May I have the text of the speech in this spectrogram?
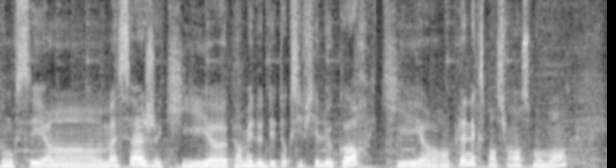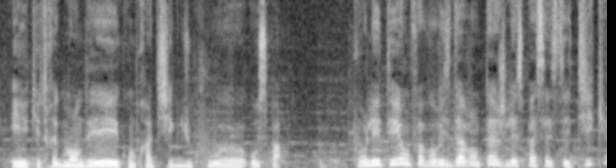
Donc c'est un massage qui euh, permet de détoxifier le corps, qui est en pleine expansion en ce moment et qui est très demandé et qu'on pratique du coup euh, au spa. Pour l'été, on favorise davantage l'espace esthétique.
